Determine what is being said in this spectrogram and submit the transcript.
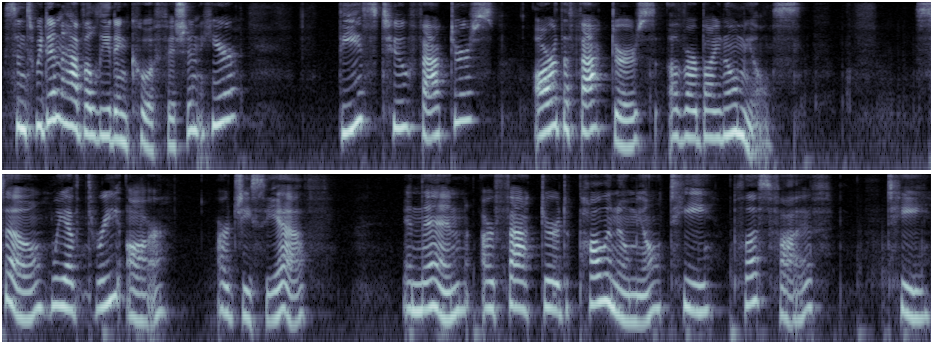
Since we didn't have a leading coefficient here, these two factors are the factors of our binomials. So we have 3r, our GCF, and then our factored polynomial t plus 5, t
